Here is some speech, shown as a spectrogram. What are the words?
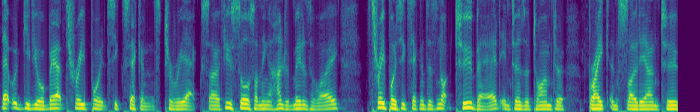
that would give you about 3.6 seconds to react. So if you saw something 100 metres away, 3.6 seconds is not too bad in terms of time to brake and slow down to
